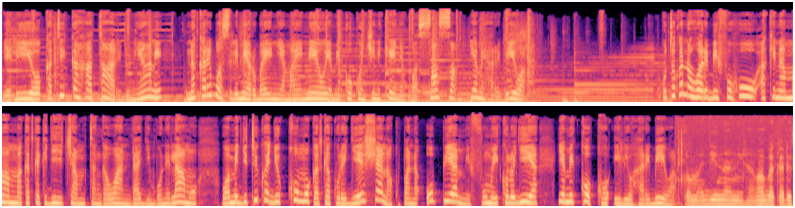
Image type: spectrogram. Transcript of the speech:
yaliyo katika hatari duniani, na karibu asilimia 40 ya maeneo ya mikoko nchini Kenya kwa sasa yameharibiwa. Kutokana na uharibifu huu, akina mama katika kijiji cha Mtangawanda jimboni Lamu wamejitwika jukumu katika kurejesha na kupanda upya mifumo ikolojia ya mikoko iliyoharibiwa. Kwa majina ni Hawa Bakari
